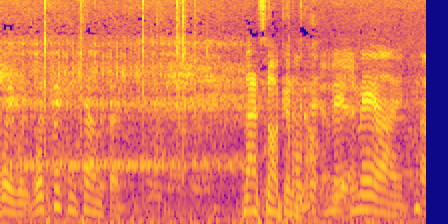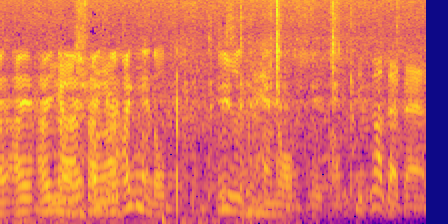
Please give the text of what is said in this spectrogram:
Wait, wait, what's making sound effects? that's not gonna Okay, go. may, yeah. may I? I, I, I You know, got a I, I, strong can. I can handle. I usually can handle. Okay, It's not that bad.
